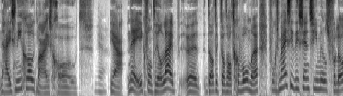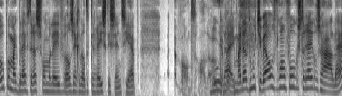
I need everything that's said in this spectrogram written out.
Hij is niet groot, maar hij is groot. Ja. Ja, nee, ik vond het heel lijp eh, dat ik dat had gewonnen. Volgens mij is die licentie inmiddels verlopen. Maar ik blijf de rest van mijn leven wel zeggen dat ik een race licentie heb. Want, hallo. Ik heb- maar dat moet je wel gewoon volgens de regels halen. Hè?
